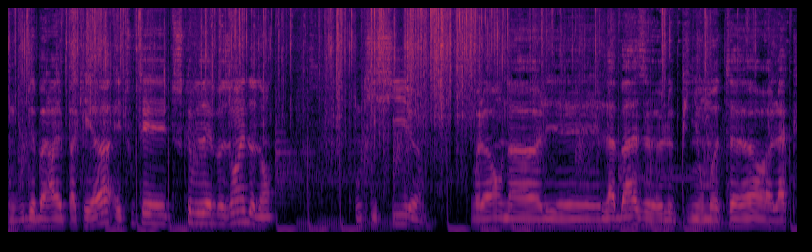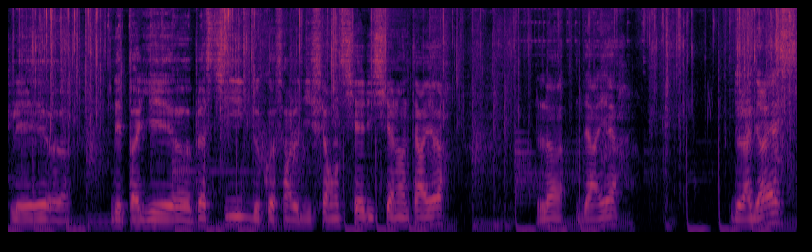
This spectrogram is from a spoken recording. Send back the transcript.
Donc vous déballerez le paquet A et tout ce que vous avez besoin est dedans. Donc ici, euh, voilà, on a la base, le pignon moteur, la clé, des paliers plastiques, de quoi faire le différentiel ici à l'intérieur. Là derrière, de la graisse.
